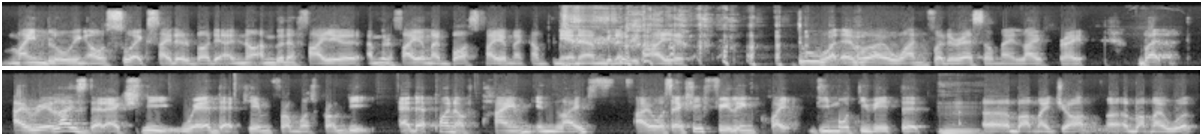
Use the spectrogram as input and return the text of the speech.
mind blowing. I was so excited about it. I know I'm gonna fire, I'm gonna fire my boss, fire my company, and then I'm gonna retire, do whatever I want for the rest of my life, right? But I realized that actually where that came from was probably at that point of time in life, I was actually feeling quite demotivated mm. uh, about my job, uh, about my work.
